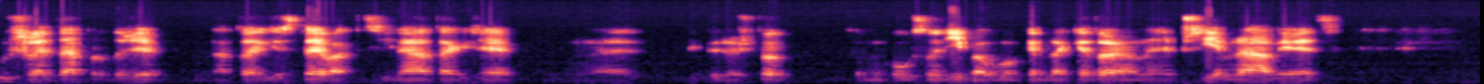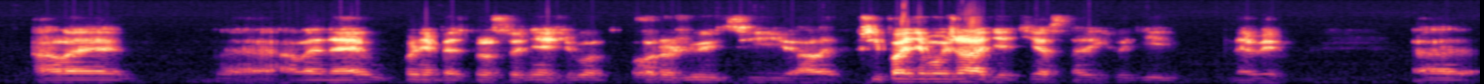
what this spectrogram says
už leta, protože na to existuje vakcína, takže eh, kdyby došlo k tomu kousnutí pavoukem, tak je to nepříjemná věc. Ale, eh, ale ne úplně bezprostředně život ohrožující, ale v případě možná dětí a starých lidí nevím. Eh,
